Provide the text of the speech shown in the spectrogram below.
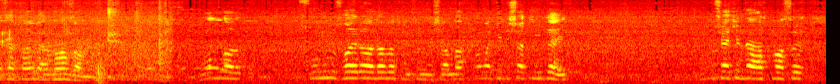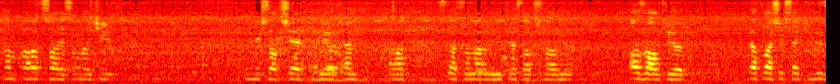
Recep Tayyip Erdoğan zammı. Valla sonumuz hayra alamet olsun inşallah ama gidişat iyi değil. Bu şekilde artması hem araç sayısındaki günlük satışı etkiliyor hem araç istasyonların litre satışlarını azaltıyor. Yaklaşık 800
